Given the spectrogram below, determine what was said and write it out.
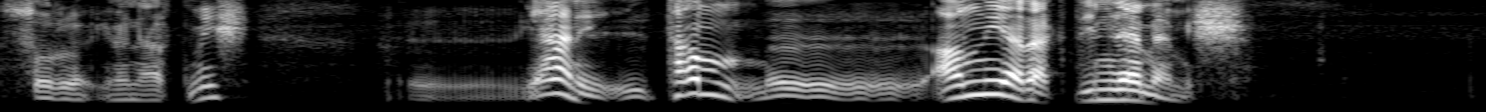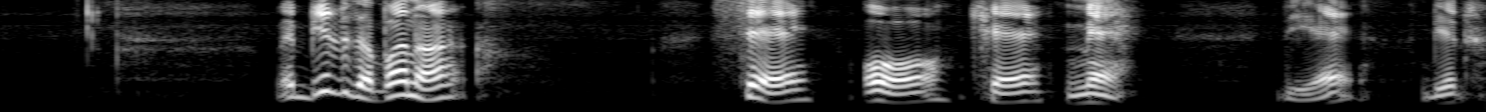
soru yöneltmiş. E, yani tam e, anlayarak dinlememiş. Ve bir de bana S, O, K, M diye bir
